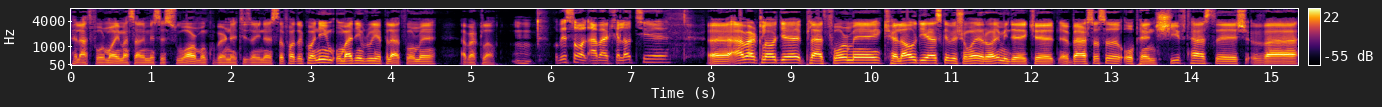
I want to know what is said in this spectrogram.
پلتفرم‌های مثلا مثل Swarm و Kubernetes اینا استفاده کنیم اومدیم روی پلتفرم ابرکلاود خب یه سوال ابرکلاود چیه؟ ابر کلاود یه پلتفرم cloud ی است که به شما ارائه میده که بر اساس OpenShift هستش و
